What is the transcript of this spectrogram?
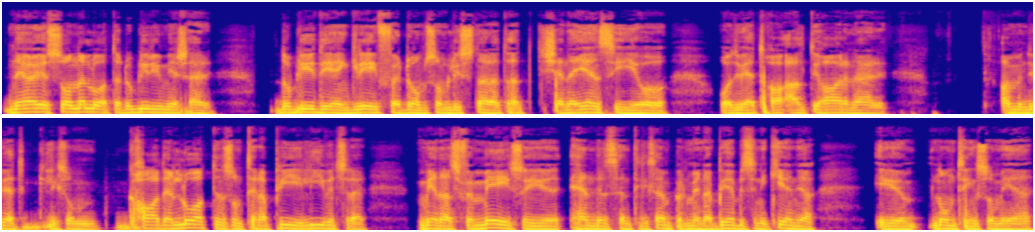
när jag gör såna låtar då blir det mer så här, då blir det en grej för de som lyssnar att, att känna igen sig i och, och du vet, ha, alltid ha den här ja, men du vet, liksom, ha den låten som terapi i livet. Medan för mig så är ju händelsen till exempel med den här bebisen i Kenya är ju någonting som är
